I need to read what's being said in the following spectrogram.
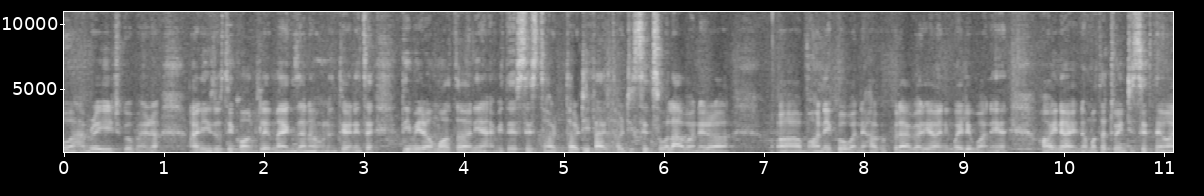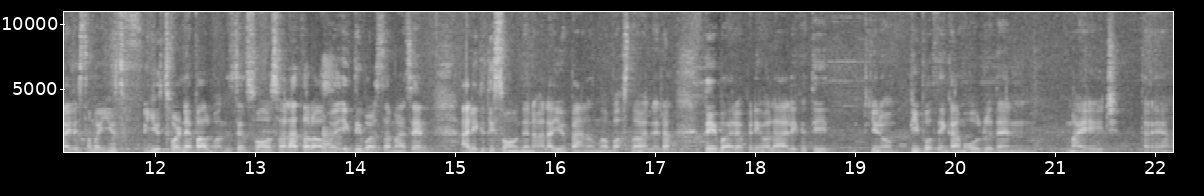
हो हाम्रै एजको भनेर अनि हिजो चाहिँ कन्क्लेभमा एकजना हुनुहुन्थ्यो अनि चाहिँ तिमी र म त अनि हामी त यस्तै थर्टी फाइभ थर्टी सिक्स होला भनेर भनेको भन्ने खालको कुरा गरेँ अनि मैले भने होइन होइन म त ट्वेन्टी सिक्स नै हो अहिलेसम्म युथ युथ फर नेपाल भन्दा चाहिँ सुहाउँछ होला तर अब एक दुई वर्षमा चाहिँ अलिकति सुहाउँदैन होला यो प्यानलमा बस्न भनेर। त्यही भएर पनि होला अलिकति you know people think I'm older than my age तर yeah.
